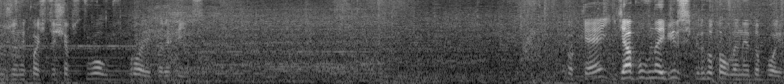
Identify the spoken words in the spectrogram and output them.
Дуже не хочеться, щоб ствол в зброї перегрівся. Окей, я був найбільш підготовлений до бою.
